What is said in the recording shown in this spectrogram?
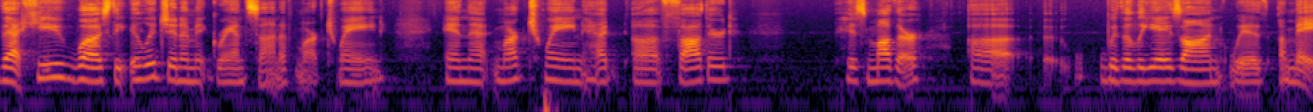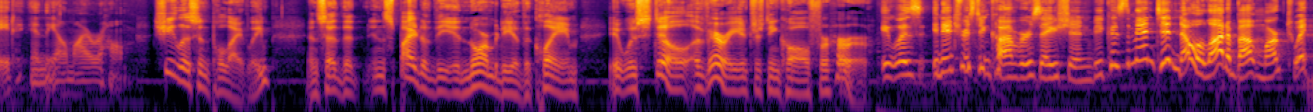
that he was the illegitimate grandson of Mark Twain, and that Mark Twain had uh, fathered his mother uh, with a liaison with a maid in the Elmira home. She listened politely and said that, in spite of the enormity of the claim, it was still a very interesting call for her. It was an interesting conversation because the man did know a lot about Mark Twain.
